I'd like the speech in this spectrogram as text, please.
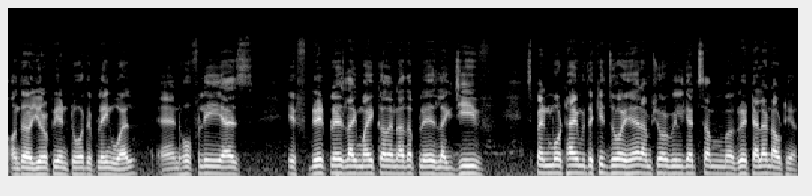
on the European tour. They're playing well, and hopefully as if great players like Michael and other players like Jeev spend more time with the kids over here, I'm sure we'll get some uh, great talent out here.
